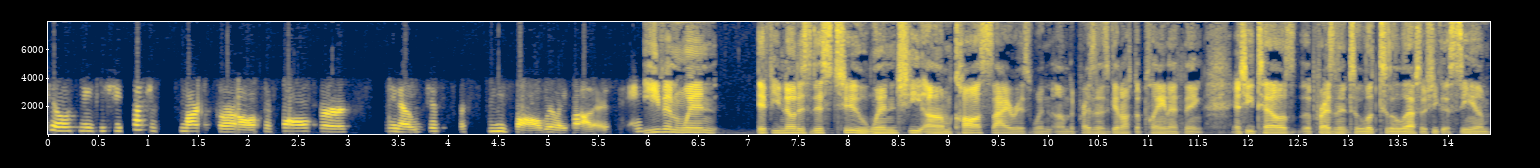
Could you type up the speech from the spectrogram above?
kills me because she's such a smart girl. To fall for, you know, just a speedball really bothers me. even when if you notice this too, when she um calls Cyrus when um the president's getting off the plane, I think, and she tells the president to look to the left so she could see him.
